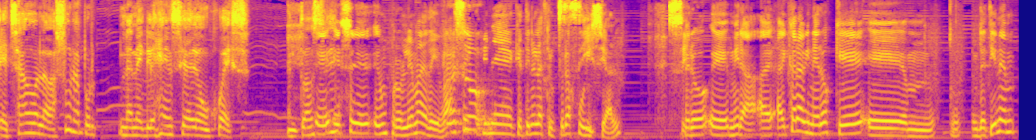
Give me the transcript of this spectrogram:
echado a la basura por la negligencia de un juez. Entonces, eh, ese es un problema de base que, tiene, la estructura judicial. Pero eh, mira, hay, carabineros que eh, detienen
